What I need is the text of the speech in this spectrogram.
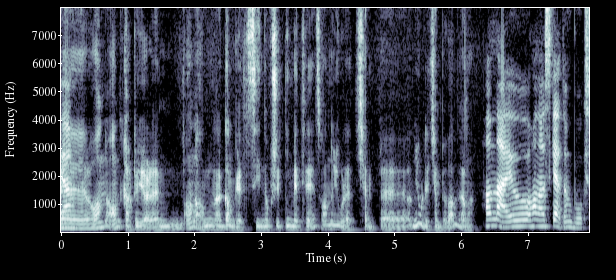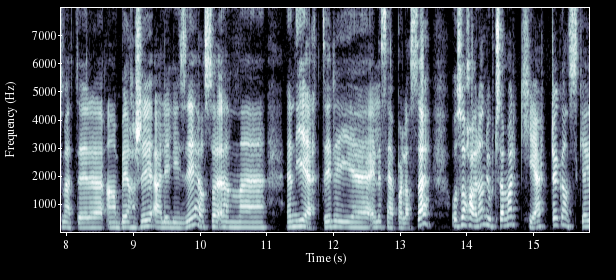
Ja. Uh, og han, han, klarte å gjøre det. Han, han ganget sin oppslutning med tre, så han gjorde et, kjempe, han gjorde et kjempevalg. Han, han, er jo, han har skrevet en bok som heter 'Un berger à l'Élysée', altså en, en gjeter i Élysée-palasset. Og så har han gjort seg markert ganske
